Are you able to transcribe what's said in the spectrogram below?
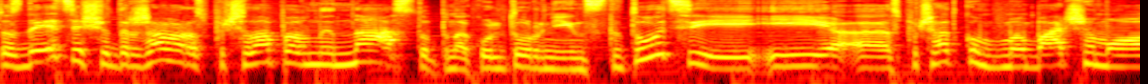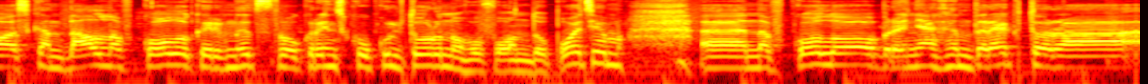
то здається, що держава розпочала певний наступ на культурні інституції. І е, спочатку ми бачимо скандал навколо керівництва Українського культурного фонду. Потім е, навколо обрання гендиректора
